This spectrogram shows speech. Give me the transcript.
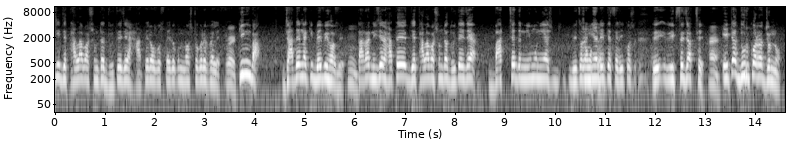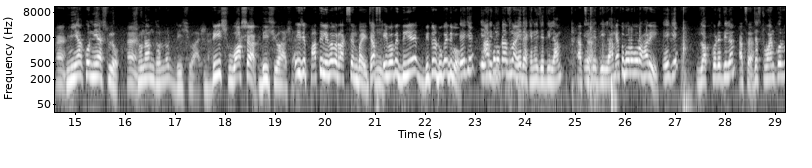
যে যে থালা বাসনটা ধুতে যে হাতের অবস্থা এরকম নষ্ট করে ফেলে কিংবা যাদের নাকি বেবি হবে তারা নিজের হাতে যে থালা বাসনটা ধুতে যায় বাচ্চাদের নিউমোনিয়া ভিতরে নিয়ে নিতেছে রিক্সে যাচ্ছে। হ্যাঁ। এটা দূর করার জন্য হ্যাঁ। মিয়াকো নিয়ে আসলো। হ্যাঁ। সুনাম ধন্য ডিশ ওয়াশার ডিশ ওয়াশার ডিশ ওয়াশার এই যে পাতিল এভাবে রাখছেন ভাই জাস্ট। এইভাবে দিয়ে ভিতরে ঢুকাই দিব? এই যে আর কোনো কাজ নাই? এই দেখেন এই যে দিলাম আচ্ছা। এই যে দিলাম। এত বড় বড় হাড়ি? এই যে লক করে দিলাম। আচ্ছা। জাস্ট ওয়ান করব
